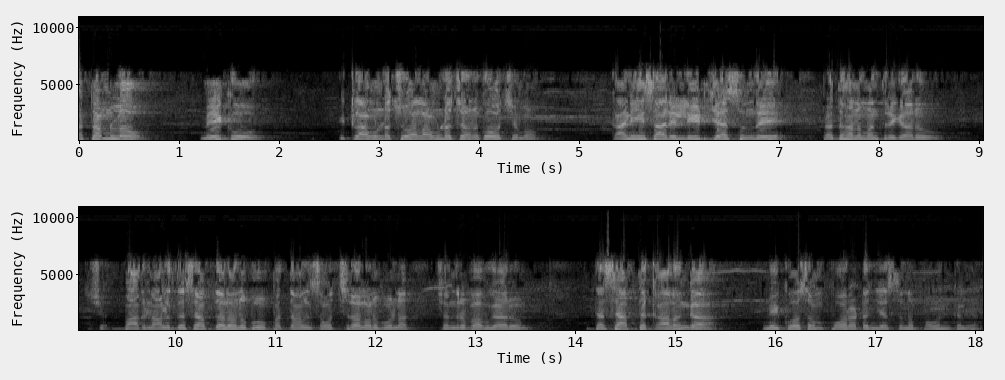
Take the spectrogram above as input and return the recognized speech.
గతంలో మీకు ఇట్లా ఉండొచ్చు అలా ఉండొచ్చు అనుకోవచ్చేమో. కానీ ఈసారి లీడ్ చేస్తుంది ప్రధానమంత్రి గారు. బాగా నాలుగు దశాబ్దాల అనుభవం పద్నాలుగు సంవత్సరాల అనుభవం ఉన్న చంద్రబాబు గారు. దశాబ్ద కాలంగా మీకోసం పోరాటం చేస్తున్న పవన్ కళ్యాణ్.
